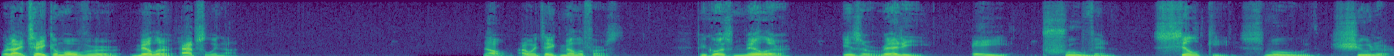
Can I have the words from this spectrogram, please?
Would I take him over Miller? Absolutely not. No, I would take Miller first because Miller is already a proven, silky, smooth shooter,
